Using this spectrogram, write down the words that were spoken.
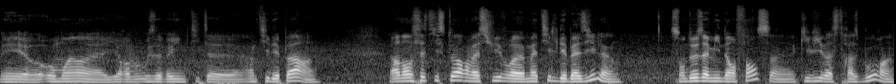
Mais au moins, vous avez une petite, un petit départ. Alors dans cette histoire, on va suivre Mathilde et Basile, sont deux amis d'enfance qui vivent à Strasbourg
